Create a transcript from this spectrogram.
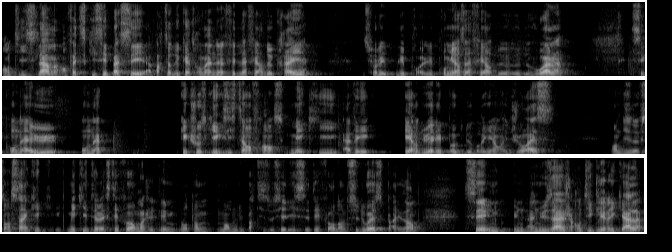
anti-islam. En fait, ce qui s'est passé à partir de 89 et de l'affaire de Creil, sur les, premières affaires de, voile, c'est qu'on a eu on a quelque chose qui existait en France, mais qui avait perdu à l'époque de Briand et de Jaurès, en 1905, mais qui était resté fort. Moi, j'étais longtemps membre du Parti Socialiste, c'était fort dans le Sud-Ouest, par exemple. C'est un usage anticlérical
